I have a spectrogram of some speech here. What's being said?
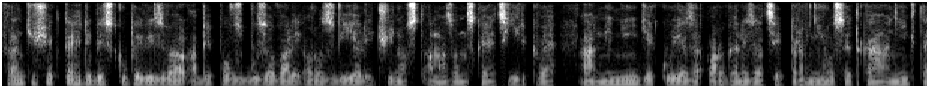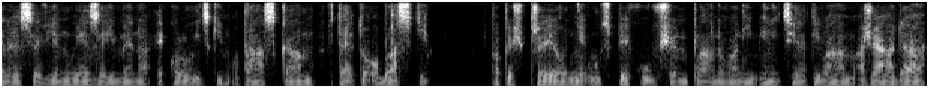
František tehdy biskupy vyzval, aby povzbuzovali a rozvíjeli činnost amazonské církve a nyní děkuje za organizaci prvního setkání, které se věnuje zejména ekologickým otázkám v této oblasti. Papež přeje hodně úspěchů všem plánovaným iniciativám a žádá,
